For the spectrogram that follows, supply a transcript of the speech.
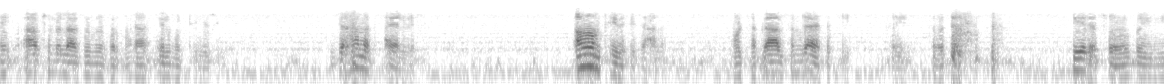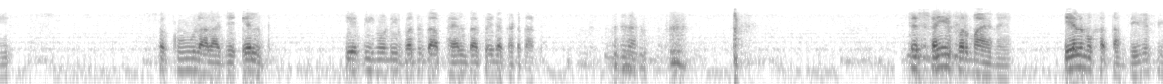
آپ صلی اللہ علیہ وسلم نے فرمایا، علم اٹھی ہوئی جہالت ہے۔ عام تھی ویسی جہالت۔ ہوں سرکار سمجھایا سکی پھر سو بھائی سکول والا جی علم، یہ ہونی ودتا پھیلتا پہ یا گھٹتا پہ صحیح فرمائے نے علم ختم تھی ویسی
